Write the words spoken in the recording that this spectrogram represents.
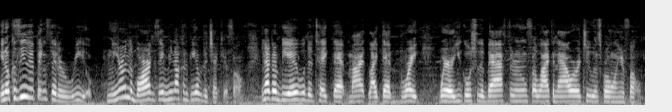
You know, because these are things that are real. When you're in the bar exam, you're not going to be able to check your phone. You're not going to be able to take that my like that break where you go to the bathroom for like an hour or two and scroll on your phone.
